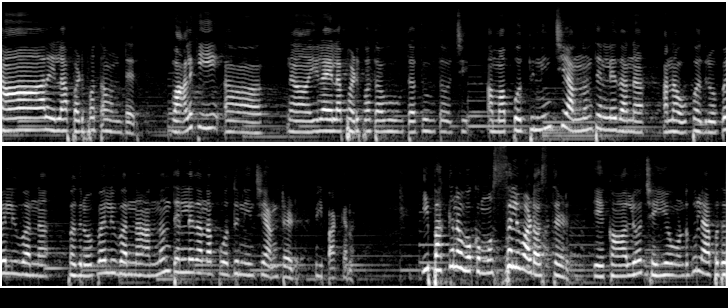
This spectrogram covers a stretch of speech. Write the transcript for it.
చాలా ఇలా పడిపోతూ ఉంటారు. వాళ్ళకి ఇలా ఇలా పడిపోతా ఊగుతా తూగుతా వచ్చి అమ్మ పొద్దున్నుంచి అన్నం తినలేదన్న అన్న ఓ పది రూపాయలు ఇవ్వన్న పది రూపాయలు ఇవ్వన్న అన్నం తినలేదన్న పొద్దునుంచి అంటాడు ఈ పక్కన. ఈ పక్కన ఒక ముసలివాడు వస్తాడు. ఏ కాలో చెయ్యో ఉండదు లేకపోతే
